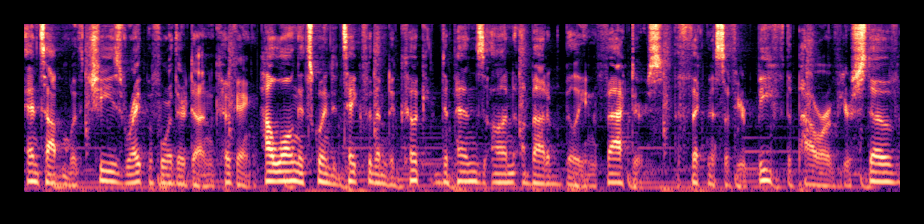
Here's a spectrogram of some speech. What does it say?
and top them with cheese right before they're done cooking. How long it's going to take for them to cook depends on about a billion factors. The thickness of your beef, the power of your stove,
